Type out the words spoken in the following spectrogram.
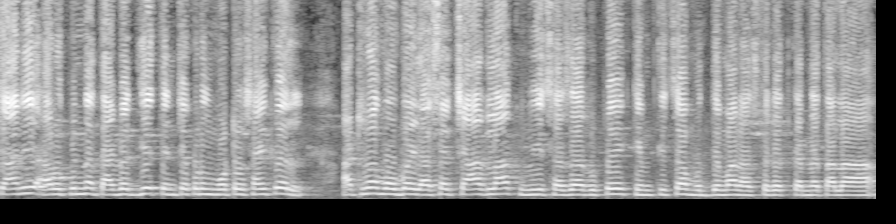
चारही आरोपींना ताब्यात घेत त्यांच्याकडून मोटरसायकल अठरा मोबाईल असा चार लाख वीस हजार रुपये किमतीचा मुद्देमाल हस्तगत करण्यात आला.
